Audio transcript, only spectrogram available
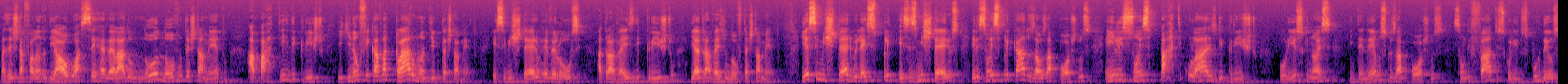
mas ele está falando de algo a ser revelado no Novo Testamento a partir de Cristo e que não ficava claro no Antigo Testamento. Esse mistério revelou-se através de Cristo e através do Novo Testamento. E esse mistério, é esses mistérios, eles são explicados aos apóstolos em lições particulares de Cristo. Por isso que nós entendemos que os apóstolos são de fato escolhidos por Deus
